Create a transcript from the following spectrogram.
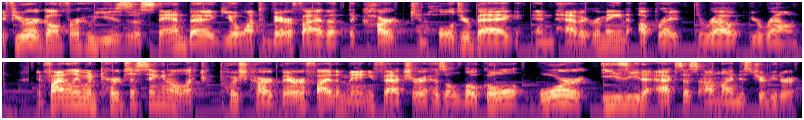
If you are a golfer who uses a stand bag, you'll want to verify that the cart can hold your bag and have it remain upright throughout your round. And finally, when purchasing an electric pushcart, verify the manufacturer has a local or easy to access online distributor.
